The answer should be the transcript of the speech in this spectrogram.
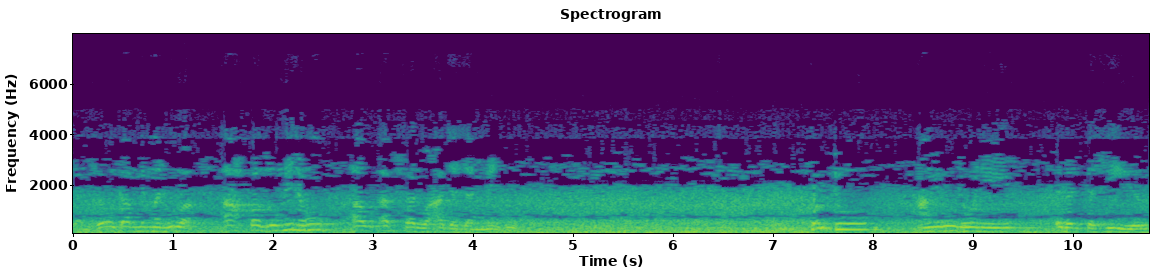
يعني سواء كان ممن هو أحفظ منه أو أكثر عددا منه. قلت عم يقول هوني ابن كثير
